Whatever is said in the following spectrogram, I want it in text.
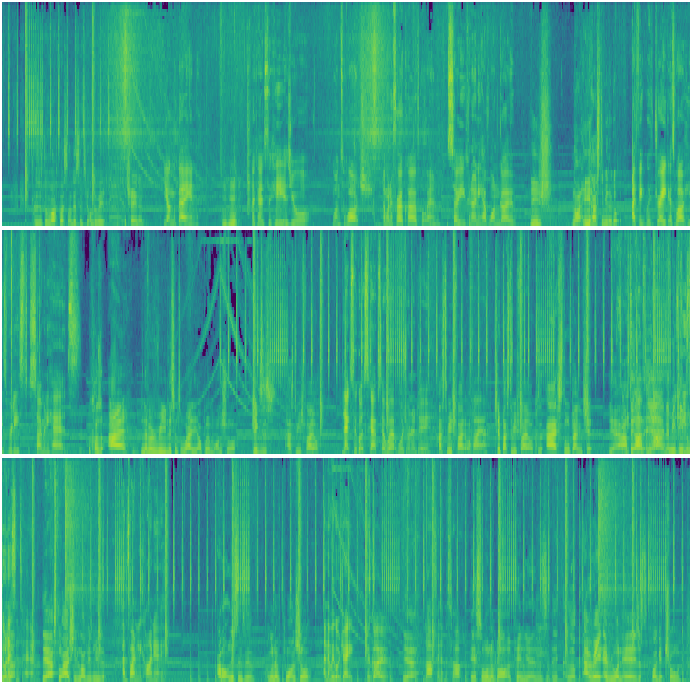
because he's the last person I listened to on the way to training. Young Bane. Mm-hmm. Okay, so he is your one to watch. I'm going to throw a curveball in. So you can only have one go. Yeesh. No, he has to be the GOAT. I think with Drake as well, he's released so many hits. Because I never really listened to Wiley, I'll put him onshore. Giggs is, has to be fire. Next, we've got Skepta. What, what do you want to do? Has to be fire. Fire. Chip has to be fire because I still bang Chip. Yeah, I So have to. I, yeah, half. let me keep you him. still listen that. to him. Yeah, I still actually love his music. And finally, Kanye. I don't listen to him. I'm gonna put on short. And then we got Drake, the GOAT, Yeah, laughing at the top. it's all about opinions. It- look, I rate everyone here just if I get trolled.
